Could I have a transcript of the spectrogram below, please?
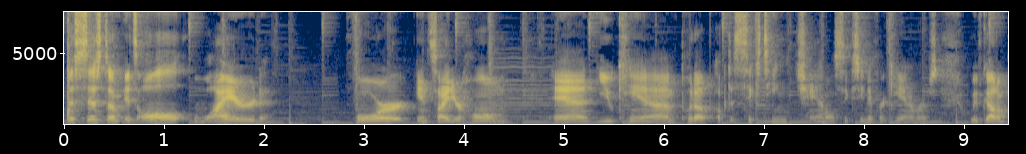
this system, it's all wired for inside your home and you can put up up to 16 channels, 16 different cameras. We've got them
